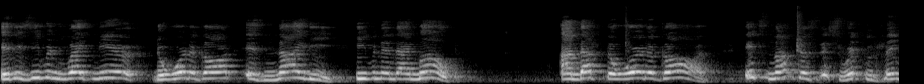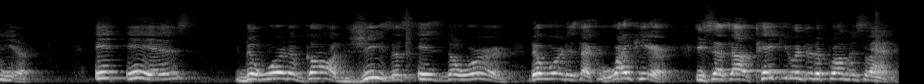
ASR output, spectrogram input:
It is even right near. The word of God is nigh thee, even in thy mouth. And that's the word of God. It's not just this written thing here. It is the Word of God. Jesus is the Word. The Word is like right here. He says, I'll take you into the promised land.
